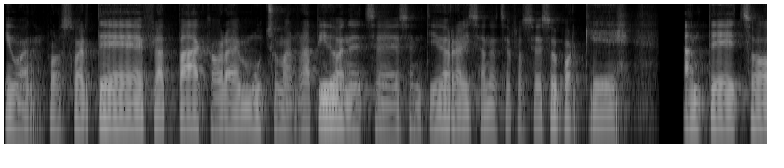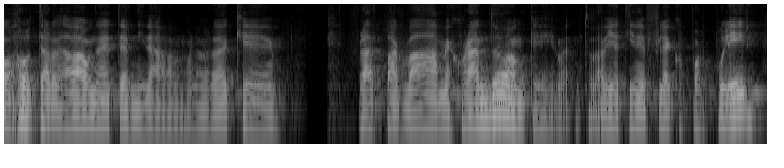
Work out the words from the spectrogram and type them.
Y bueno, por suerte Flatpak ahora es mucho más rápido en este sentido realizando este proceso porque antes esto tardaba una eternidad. Vamos, la verdad es que Flatpak va mejorando, aunque todavía tiene flecos por pulir.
